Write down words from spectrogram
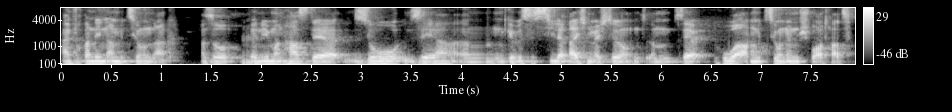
einfach an den Ambitionen lag. Also mhm. wenn jemand hast, der so sehr ähm, ein gewisses Ziel erreichen möchte und ähm, sehr hohe Ambitionen im Sport hat,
